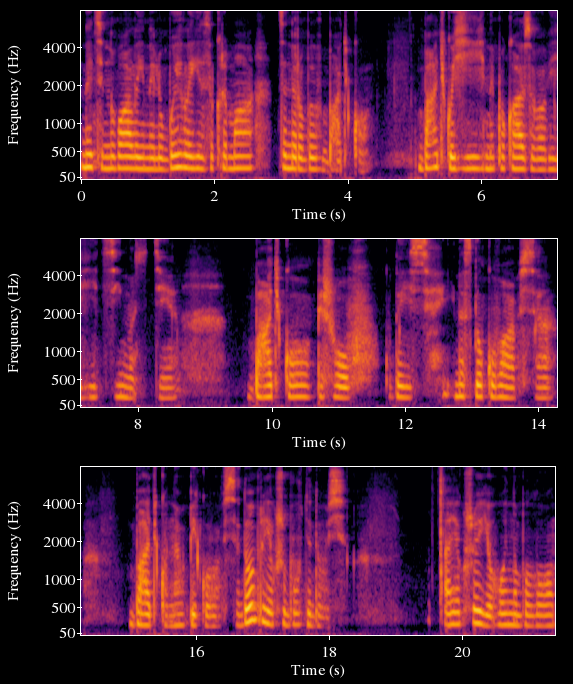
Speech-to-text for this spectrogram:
не цінували і не любили, і, зокрема, це не робив батько. Батько їй не показував її цінності. Батько пішов кудись і не спілкувався. Батько не опікувався. Добре, якщо був дідусь. А якщо його й не було,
